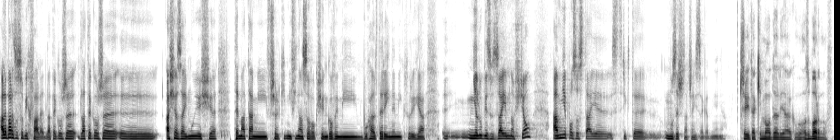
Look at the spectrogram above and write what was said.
ale bardzo sobie chwalę, dlatego że, dlatego, że yy, Asia zajmuje się tematami wszelkimi finansowo-księgowymi, buchalteryjnymi, których ja yy, nie lubię z wzajemnością, a mnie pozostaje stricte muzyczna część zagadnienia. Czyli taki model jak u Osbornów.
